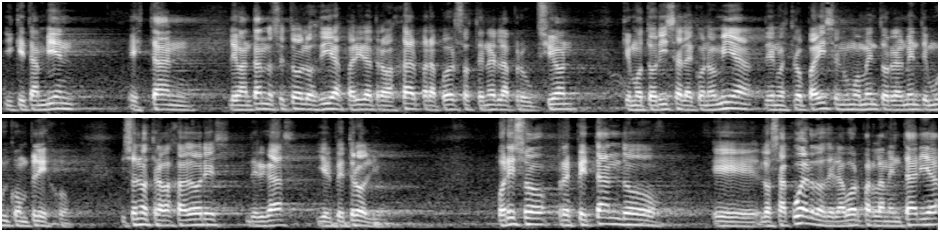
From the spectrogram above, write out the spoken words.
y que también están levantándose todos los días para ir a trabajar, para poder sostener la producción que motoriza la economía de nuestro país en un momento realmente muy complejo. Y son los trabajadores del gas y el petróleo. Por eso, respetando eh, los acuerdos de labor parlamentaria,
